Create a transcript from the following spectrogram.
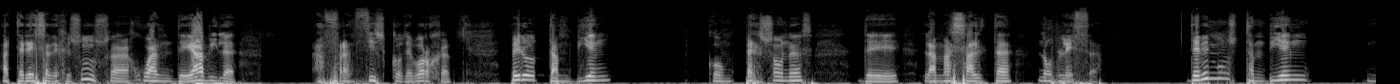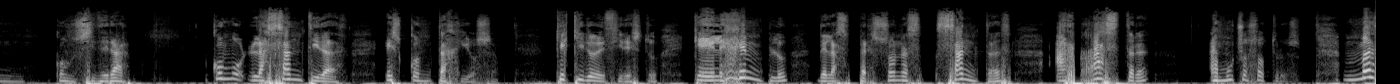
a Teresa de Jesús, a Juan de Ávila, a Francisco de Borja, pero también con personas de la más alta nobleza. Debemos también mm, considerar cómo la santidad es contagiosa. ¿Qué quiero decir esto? Que el ejemplo de las personas santas arrastra a muchos otros. Más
